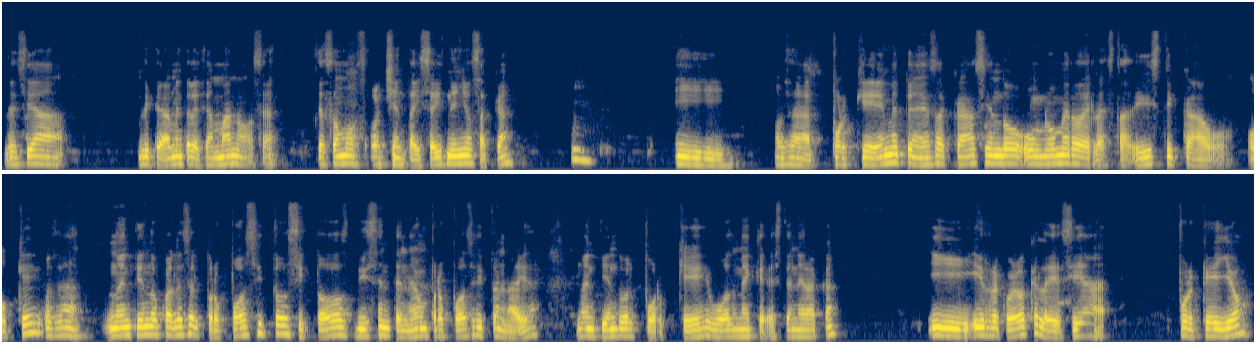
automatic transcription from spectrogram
decía, literalmente le decía, mano, o sea, ya somos 86 niños acá. Mm. Y o sea, ¿por qué me tenés acá haciendo un número de la estadística o, o, qué? O sea, no entiendo cuál es el propósito. Si todos dicen tener un propósito en la vida, no entiendo el por qué vos me querés tener acá. Y, y recuerdo que le decía, ¿por qué yo?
